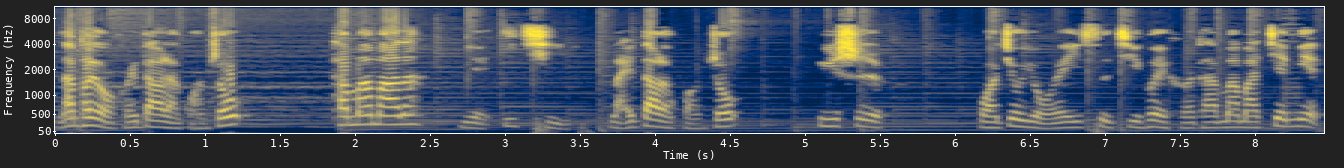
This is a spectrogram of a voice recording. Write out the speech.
男朋友回到了广州，他妈妈呢也一起来到了广州，于是我就有了一次机会和他妈妈见面，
